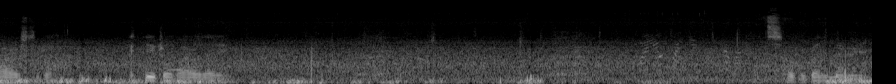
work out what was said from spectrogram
towers to the Cathedral of Our Lady. It's over by the Marion.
